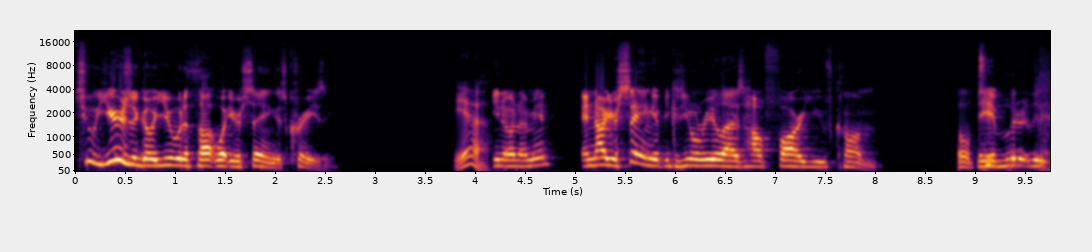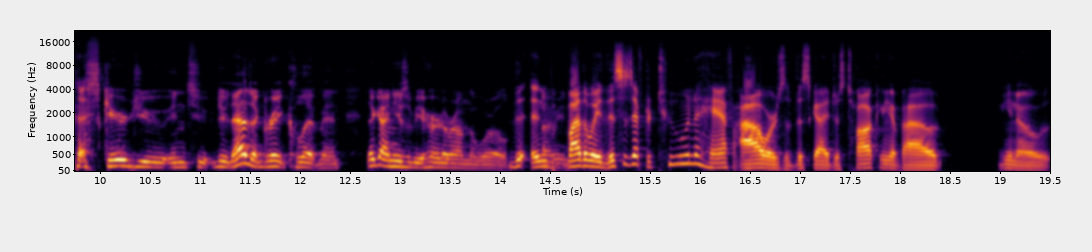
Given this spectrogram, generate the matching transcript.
two years ago, you would have thought what you're saying is crazy. yeah. You know what I mean? And now you're saying it because you don't realize how far you've come. Well, They two- have literally scared you into. Dude, that is a great clip, man. That guy needs to be heard around the world. Th- and I mean- by the way, this is after two and a half hours of this guy just talking about, you know,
